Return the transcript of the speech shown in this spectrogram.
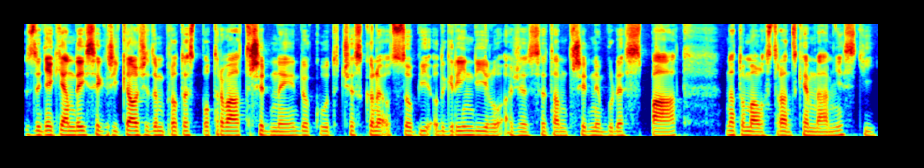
Zdeněk Jandejsek říkal, že ten protest potrvá tři dny, dokud Česko neodstoupí od Green Dealu a že se tam tři dny bude spát na tom Malostranském náměstí.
